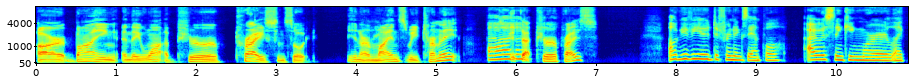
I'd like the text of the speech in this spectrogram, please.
are buying and they want a pure price. And so in our minds, we terminate, Uh, get that pure price. I'll give you a different example. I was thinking more like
